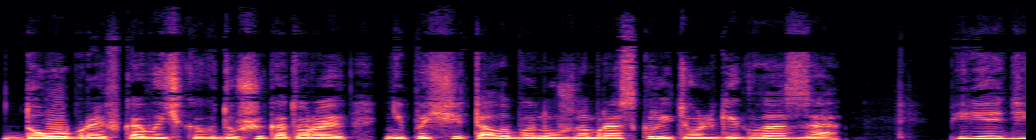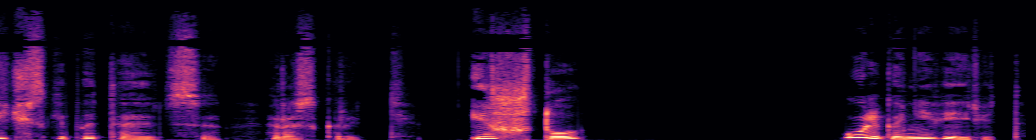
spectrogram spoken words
доброй в кавычках души, которая не посчитала бы нужным раскрыть Ольге глаза. Периодически пытаются раскрыть. И что? Ольга не верит.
